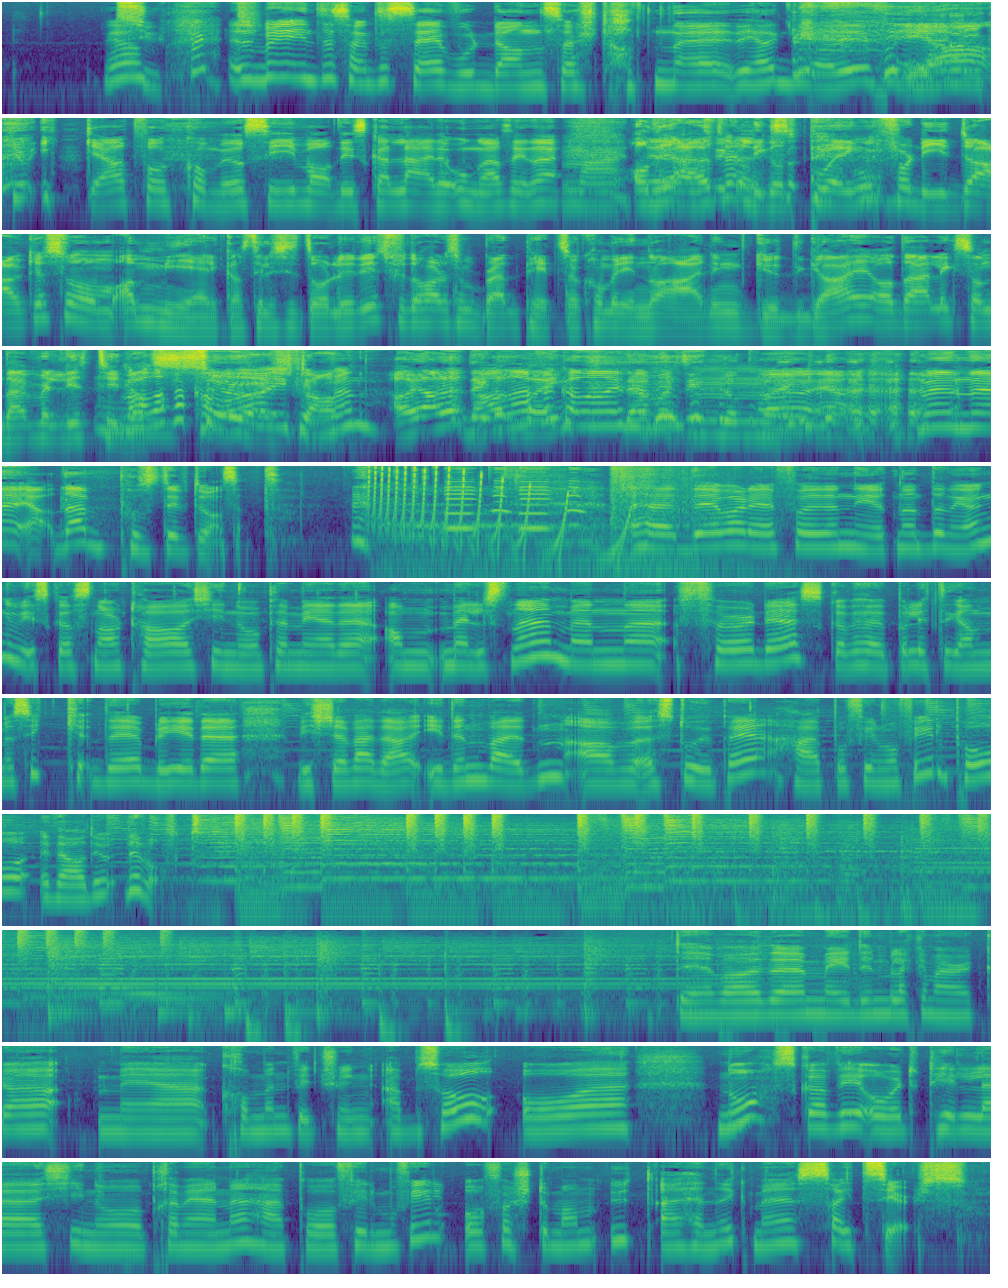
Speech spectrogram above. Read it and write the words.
Ja. supert. Det blir interessant å se hvordan sørstatene reagerer. Fordi Jeg liker jo ikke at folk kommer og sier hva de skal lære unga sine. Og det er jo et veldig godt poeng, Fordi det er jo ikke som om Amerika stiller sitt dårlige lys. For du har liksom Brad Pitt som kommer inn og er en good guy, og det er liksom Det er veldig tydelig at sørstaten. Å, ja, det er godt poeng. Det er. Ja, Men eh, ja, det er positivt uansett. Eh, Det var det for nyhetene denne gang. Vi skal snart ha kinopremiereanmeldelsene, men eh, før det skal vi høre på litt musikk. Det blir eh, 'Visje verda i din verden' av Store P her på Filmofil på Radio Revolt. Det var eh, Made in Black America med Common featuring Absol. Og eh, nå skal vi over til eh, kinopremierene her på Filmofil. Og førstemann ut er Henrik med 'Sightseers'.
